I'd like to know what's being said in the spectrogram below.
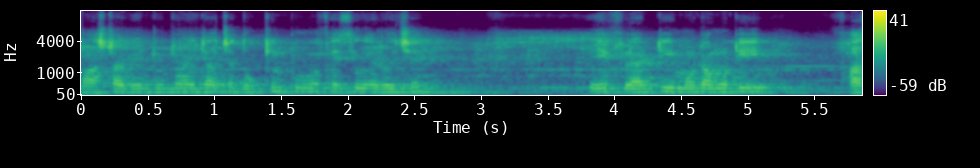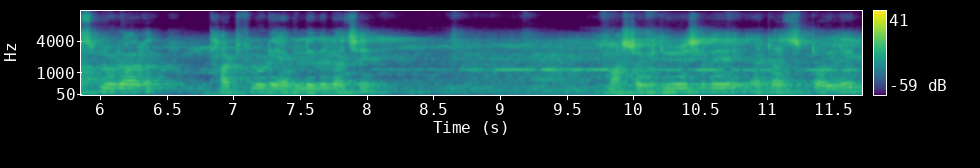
মাস্টার বেডরুমটা এটা হচ্ছে দক্ষিণ পূর্ব ফেসিংয়ে রয়েছে। এই ফ্ল্যাটটি মোটামুটি ফার্স্ট ফ্লোর আর থার্ড ফ্লোরে অ্যাভেলেবেল আছে। মাস্টার বেডরুমের সাথে অ্যাটাচ টয়লেট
